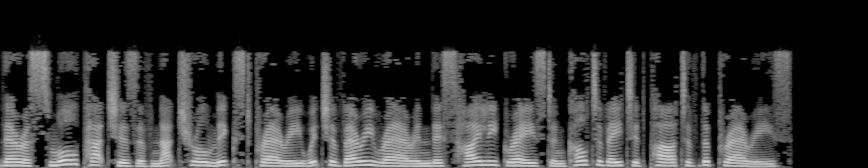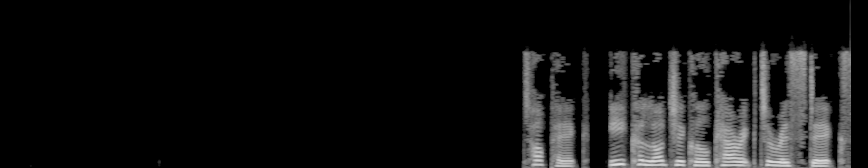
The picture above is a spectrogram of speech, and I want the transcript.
There are small patches of natural mixed prairie which are very rare in this highly grazed and cultivated part of the prairies. Ecological characteristics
